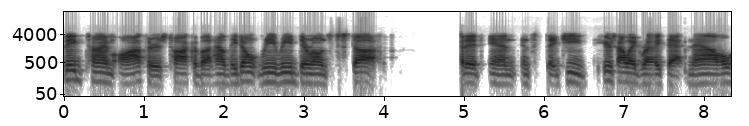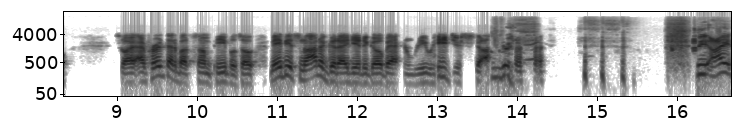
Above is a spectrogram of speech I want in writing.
big time authors talk about how they don't reread their own stuff at it and and say, "Gee, here's how I'd write that now." So I, have heard that about some people. So maybe it's not a good idea to go back and reread your stuff. See, I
